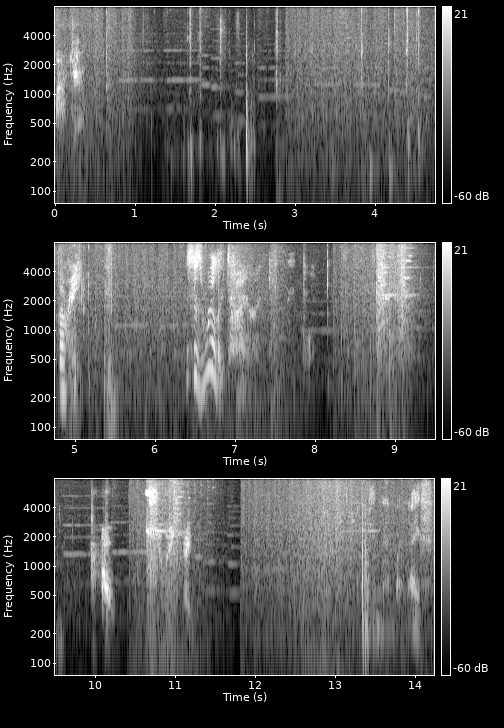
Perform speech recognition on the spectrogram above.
Watch it. Sorry. This is really tiring, you people. Ow. Shooting me. I didn't have my knife.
